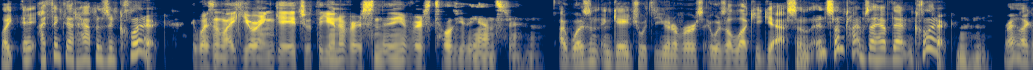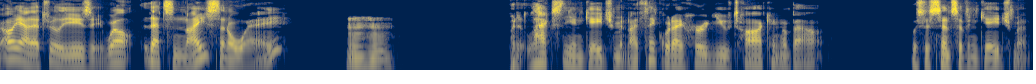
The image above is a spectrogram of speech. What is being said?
Like, eh, I think that happens in clinic. It wasn't like you were engaged with the universe and the universe told you the answer. No. I wasn't engaged with the universe. It was a lucky guess. And, and sometimes I have that in clinic, Mm-hmm. right? Like, oh, yeah, that's really easy. Well, that's nice in a way, Mm-hmm. but it lacks the engagement. And I think what I heard you talking about was a sense of engagement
